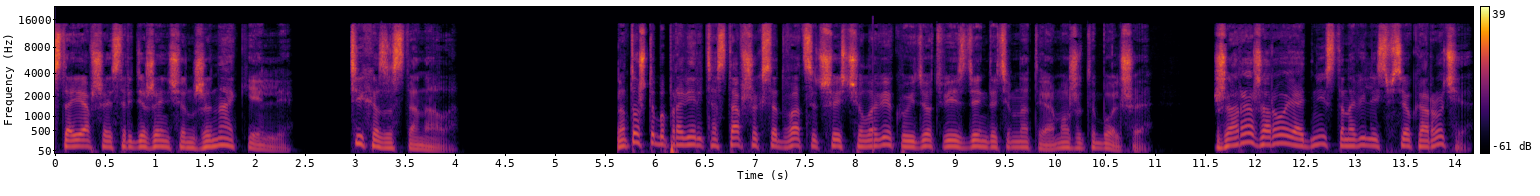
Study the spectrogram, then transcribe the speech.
Стоявшая среди женщин жена Келли тихо застонала. На то, чтобы проверить оставшихся 26 человек, уйдет весь день до темноты, а может и больше. Жара жарой одни становились все короче,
